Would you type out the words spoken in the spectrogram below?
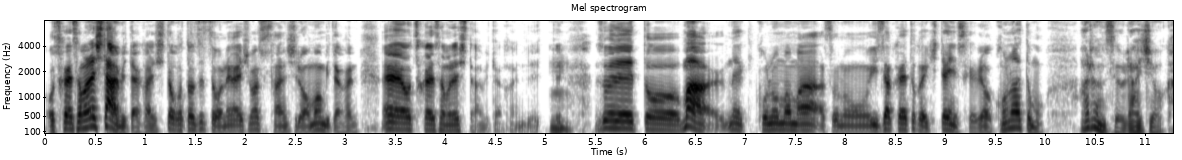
お疲れ様でしたみたいな感じ、一言ずつお願いします、三四郎も、みたいな感じ、えーお疲れ様でしたみたいな感じで言って、それで、えっと、まあね、このまま、その、居酒屋とか行きたいんですけど、この後もあるんですよ、ラジオが。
